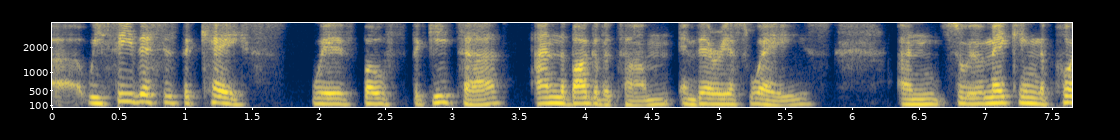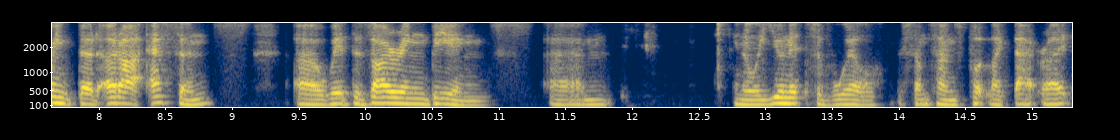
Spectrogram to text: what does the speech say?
uh, we see this is the case with both the Gita and the Bhagavatam in various ways. And so we were making the point that at our essence, uh, we're desiring beings. Um, you know, units of will, sometimes put like that, right?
